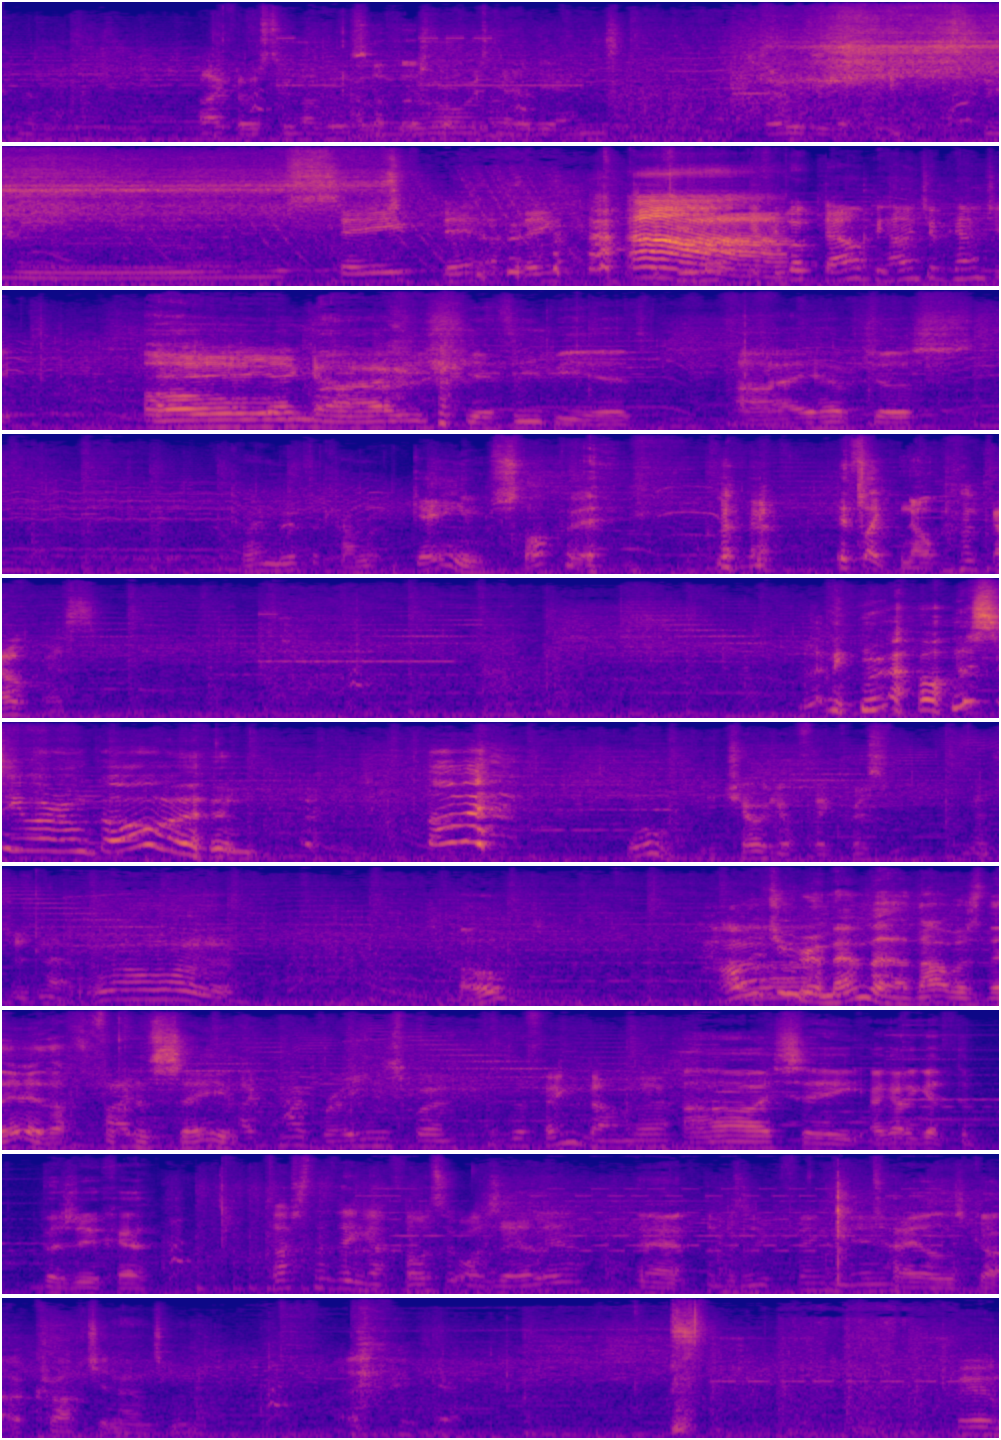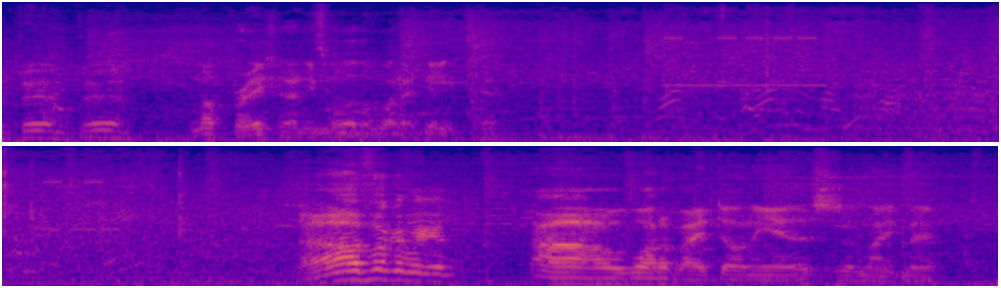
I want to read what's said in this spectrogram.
I like those two levels. I love those They were always near the. Those are saved it, I think. if, you look, if you look down behind you, behind you. Oh Yeah, yeah, my shitty beard. I have just. Can I move the camera? Game, stop it. it's like, no. Go, Chris. Let me move. I want to see where I'm going. Stop it. Oh, You chose your fake Chris. That's just no. oh. How did you remember that that was there? That fucking I- save. Like my brains went, there's a thing down there. Ah, I see. I gotta get the bazooka. That's the thing I thought it was earlier. Yeah. The bazooka thing, yeah. Tails got a crotch enhancement. Yeah. Boom, boom, boom. I'm not breaking any more than what I need to. Oh, fuck, fuck, Oh, what have I done here? This is a nightmare.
